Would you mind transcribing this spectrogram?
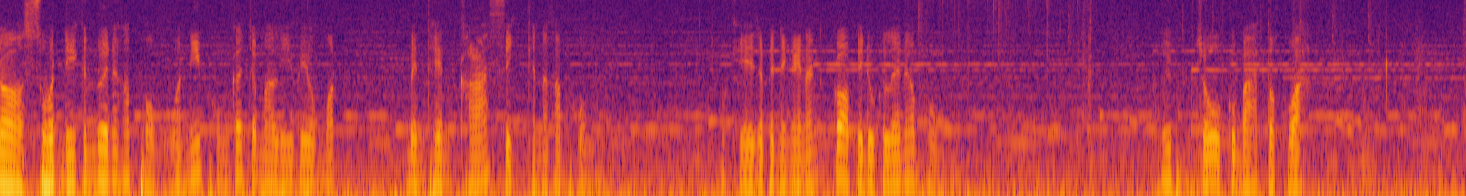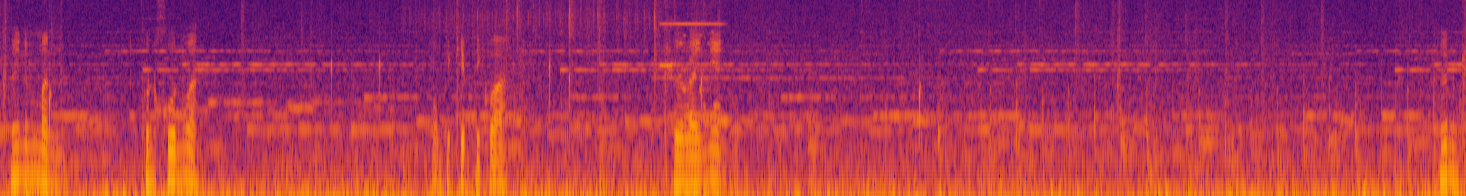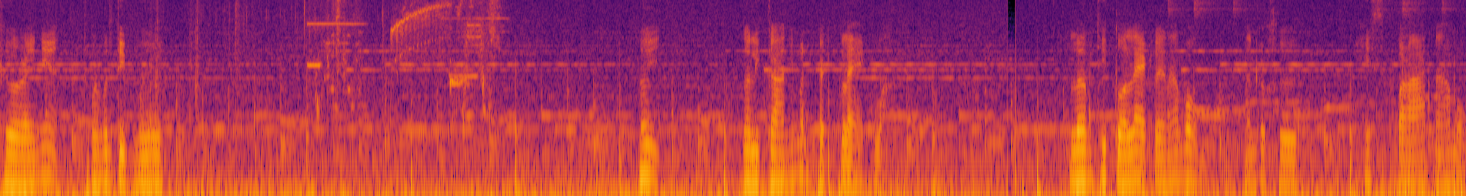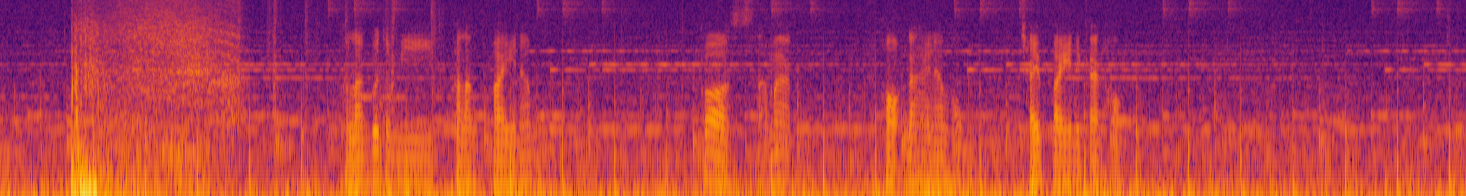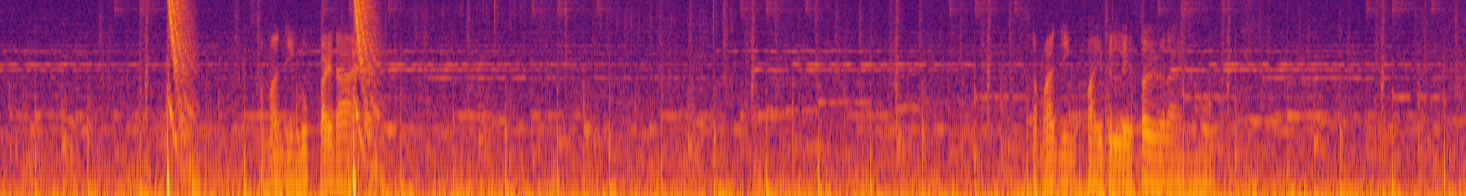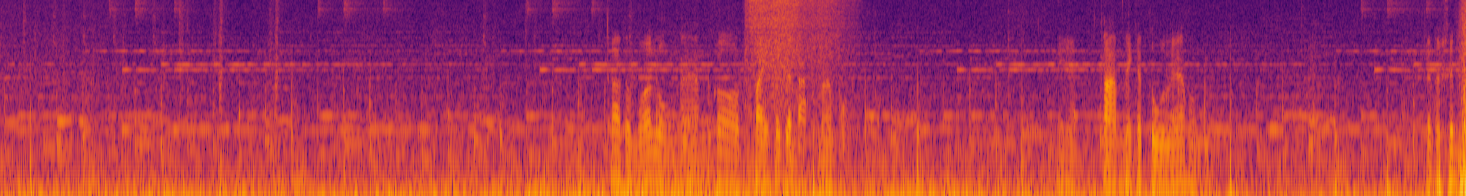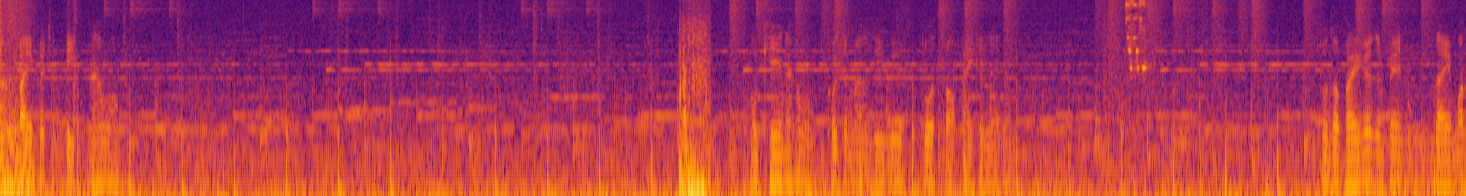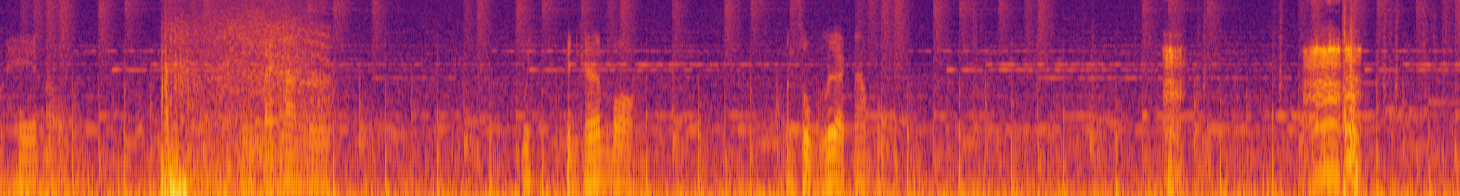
ก็สวัสดีกันด้วยนะครับผม วันนี้ผมก็จะมารีวิวมอดเบนเทนคลาสสิกกันนะครับผม โอเคจะเป็นยังไงนั้นก็ไปดูกันเลยนะครับผม เฮ้ยผมโจกูบาตกว่ะ เฮ้ยน้ำมันคุ้นๆว่ะลงไปเก็บดีกว่า คืออะไรเนี่ย เฮ้ยมันคืออะไรเนี่ยทำไมมันติดมือ เฮ้ย นาฬิกานี่มันแปลกๆว่ะ เริ่มที่ตัวแรกเลยนะผม นั่นก็คือฮิสปร์ตนะครับผม พลังก็จะมีพลังไฟนะผม ก็สามารถเหาะได้นะผม ใช้ไฟในการเหาะามารถยิงลูกไฟได้สามารถยิงไฟเป็นเลเซอร์ได้นะครับผมถ้าสมมติว่าลงน้ำก็ไฟก็จะดับนะครับผมนี่ครับตามในการ์ตูนเลยนะผม แต่ถ้าขึ้นมาไฟก็จะติดนะครับผม เคนะครับผมก็จะมารีวิวตัวต่อไปกันเลยนะตัวต่อไปก็จะเป็น Diamond Head นะครับผมมีแปลงร่างเลย อุ้ย เป็นแค n นบอลมันสุ่มเลือกนะครับผม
